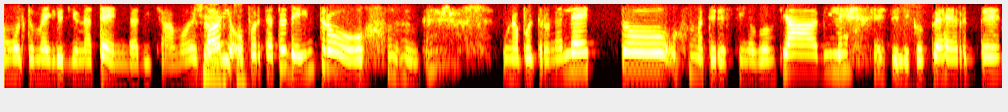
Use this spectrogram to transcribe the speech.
molto meglio di una tenda, diciamo. E poi Certo. ho portato dentro una poltrona a letto, un materassino gonfiabile, delle coperte,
